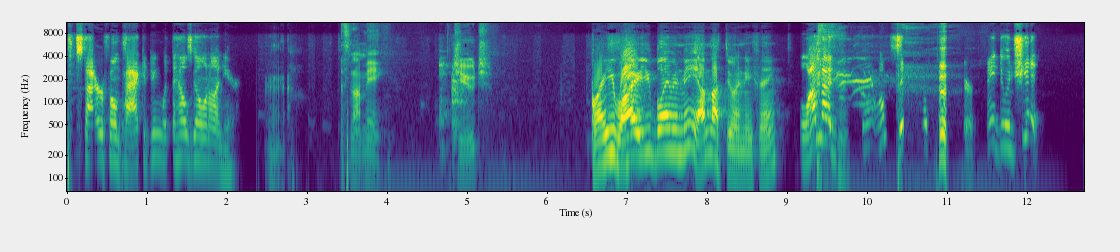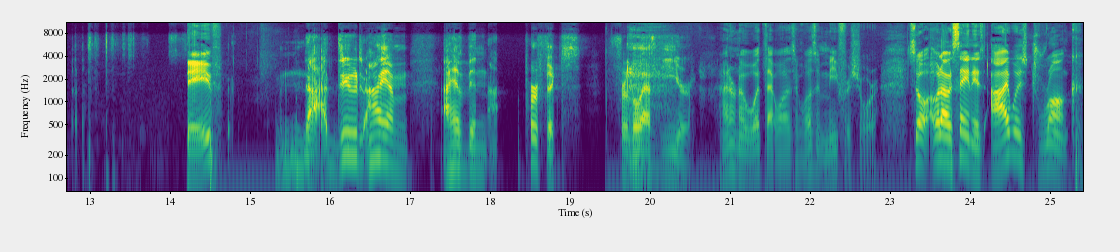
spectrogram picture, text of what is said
Styrofoam packaging. What the hell's going on here? It's not me, Juge. Why are you, why are you blaming me? I'm not doing anything. Well, I'm not. I'm sitting here. I ain't doing shit. Dave. Nah, dude, I am. I have been perfect for the last year. I don't know what that was. It wasn't me for sure. So what I was saying is, I was drunk.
